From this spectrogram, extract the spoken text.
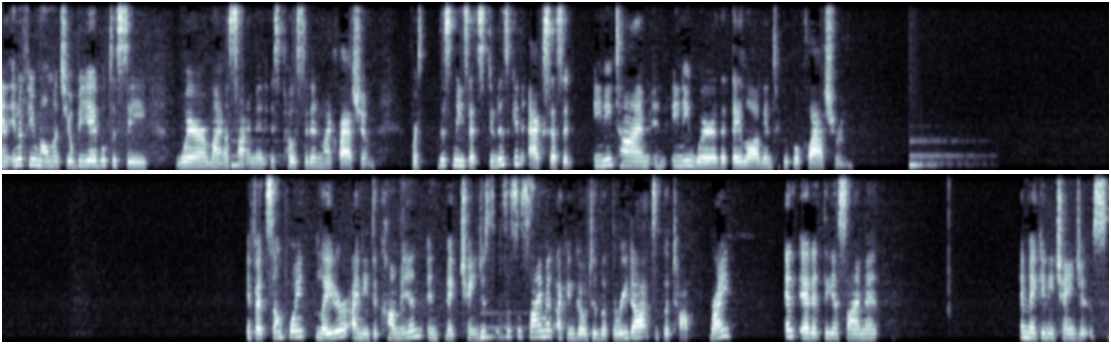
And in a few moments, you'll be able to see where my hmm. assignment is posted in my classroom. For, this means that students can access it anytime and anywhere that they log into Google Classroom. If at some point later I need to come in and make changes to this assignment, I can go to the three dots at the top right and edit the assignment and make any changes.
